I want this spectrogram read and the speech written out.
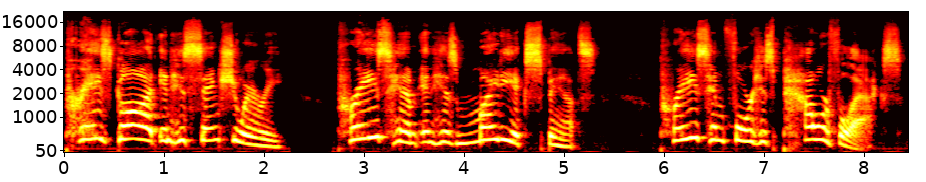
Praise God in his sanctuary. Praise him in his mighty expanse. Praise him for his powerful acts.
